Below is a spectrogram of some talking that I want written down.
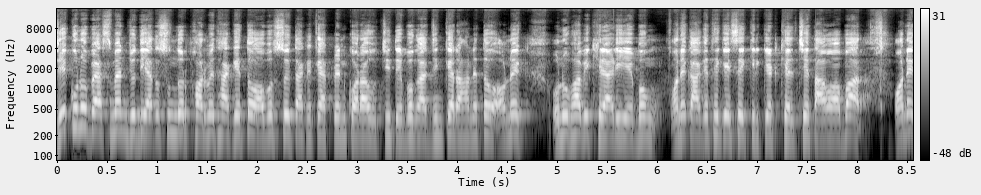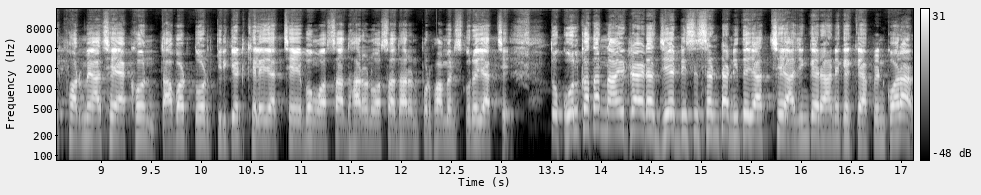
যে কোনো ব্যাটসম্যান যদি এত সুন্দর ফর্মে থাকে, তো অবশ্যই তাকে ক্যাপ্টেন করা উচিত এবং আজিঙ্কে রাহানে তো অনেক অনুভবী খেলাড়ি এবং অনেক আগে থেকে সে ক্রিকেট খেলছে, তাও আবার অনেক ফর্মে আছে এখন। তাবার তোর ক্রিকেট খেলে যাচ্ছে এবং অসাধারণ অসাধারণ পারফরমেন্স করে যাচ্ছে। তো কলকাতার নাইট রাইডার যে ডিসিশনটা নিতে যাচ্ছে আজিঙ্কে রাহানেকে ক্যাপ্টেন করার,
